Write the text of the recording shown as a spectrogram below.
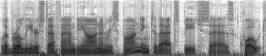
Liberal leader Stéphane Dion, in responding to that speech, says, quote,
